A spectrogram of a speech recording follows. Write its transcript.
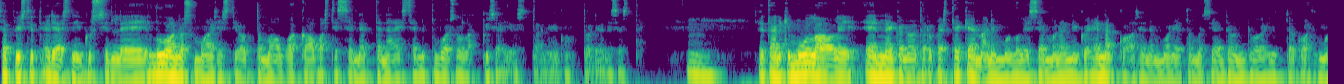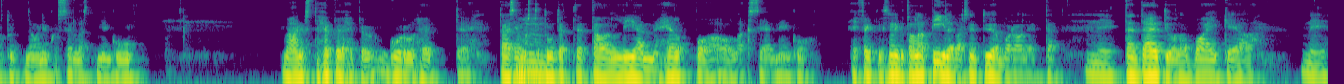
sä pystyt edes niin kuin silleen luonnosmaisesti ottamaan vakavasti sen, että näissä nyt voisi olla kyse jostain niin kuin todellisesta. Mm. Että ainakin mulla oli, ennen kuin noita rupesi tekemään, niin mulla oli semmoinen niin kuin ennakkoasenne monia tämmöisiä Don Duola juttuja kohtaan. Musta ne on niin kuin sellaista niin kuin, vähän niin höpö, höpö guruhöttöä. Tai semmoista Mm. tuntuu, että tämä on liian helppoa ollakseen niin kuin efektiivisesti. Se on niin kuin piilevä sellainen työmoraali, että Niin, tämän täytyy olla vaikeaa. Niin,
